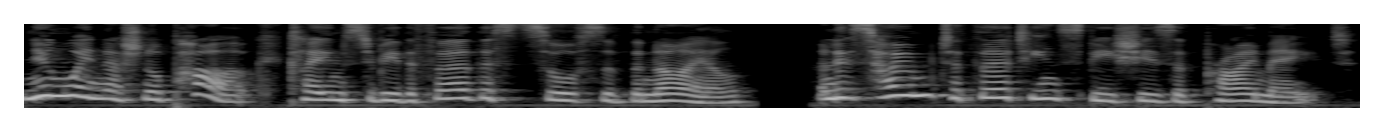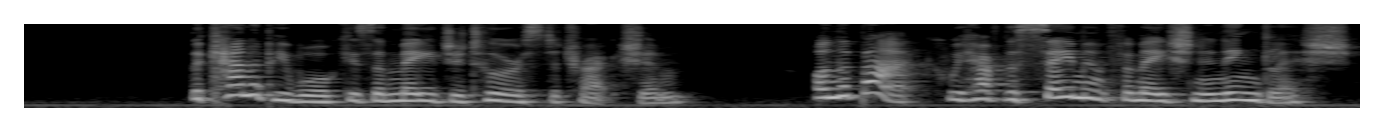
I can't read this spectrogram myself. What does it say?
Nyungwe National Park claims to be the furthest source of the Nile, and it's home to 13 species of primate. The canopy walk is a major tourist attraction. On the back, we have the same information in English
